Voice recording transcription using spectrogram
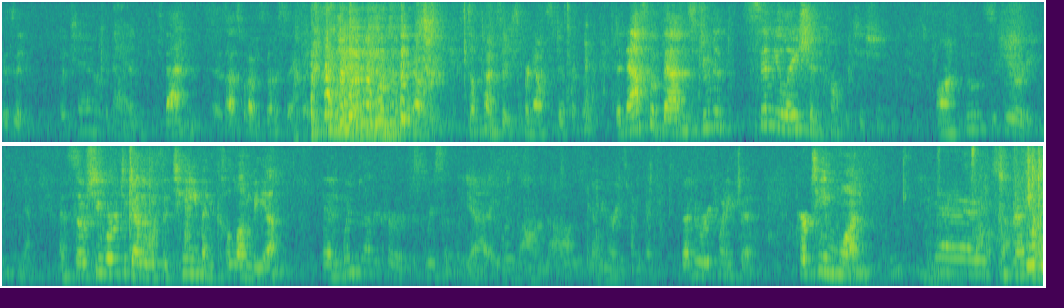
is it Baton or Baton? Baton, that's what I was gonna say, but, you know, sometimes it's pronounced differently. The NASPAA Batten Student Simulation Competition on food security. And so she worked together with a team in Colombia, and when did that occur? Just recently? Yeah, it was on um, February 25th. February 25th. Her team won. Yay. Congratulations.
